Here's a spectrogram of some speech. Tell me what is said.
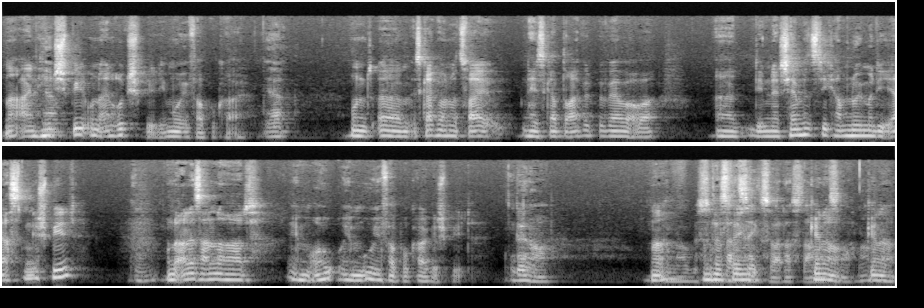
Na, ein Hinspiel ja. und ein Rückspiel im UEFA-Pokal. Ja. Und ähm, es gab ja auch nur zwei, nee, es gab drei Wettbewerbe, aber äh, in der Champions League haben nur immer die ersten gespielt. Mhm. Und alles andere hat im, im UEFA-Pokal gespielt. Genau. Ne? Genau, bis Und zu Platz deswegen- 6 war das damals genau, noch. Ne? Genau.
